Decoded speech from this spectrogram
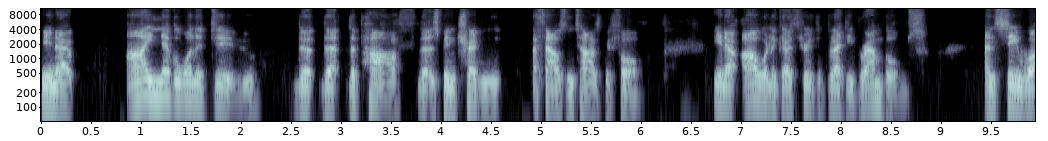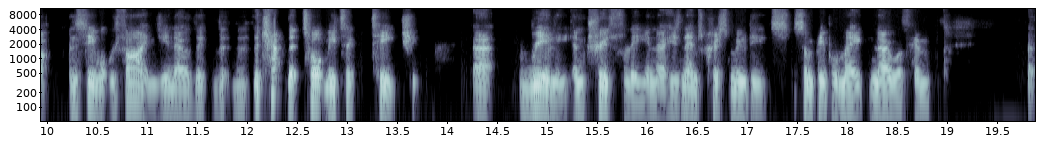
You know, I never want to do the, the the path that has been trodden a thousand times before. You know, I want to go through the bloody brambles and see what and see what we find. You know, the the, the chap that taught me to teach, uh, really and truthfully, you know, his name's Chris Moody. Some people may know of him. Uh,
